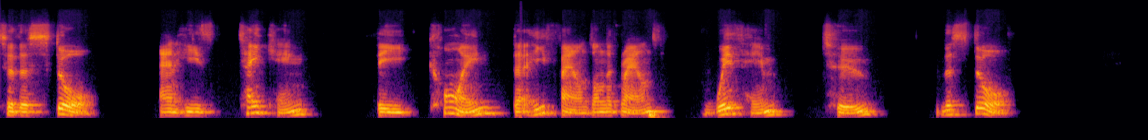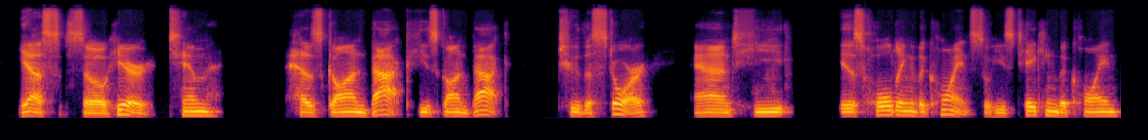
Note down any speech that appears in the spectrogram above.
to the store and he's taking the coin that he found on the ground with him to the store. Yes. So here, Tim has gone back. He's gone back to the store and he is holding the coin. So he's taking the coin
